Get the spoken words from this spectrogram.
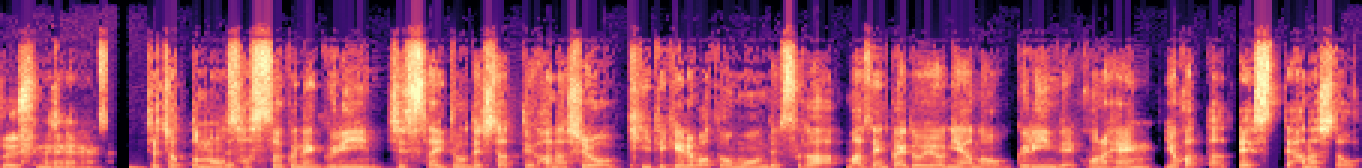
本当ですね。じゃあちょっともう早速ね、グリーン実際どうでしたっていう話を聞いていければと思うんですが、まあ前回同様にあの、グリーンでこの辺良かったですって話と、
